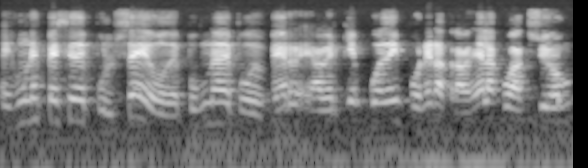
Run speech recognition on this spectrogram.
es una especie de pulseo, de pugna de poder, a ver quién puede imponer a través de la coacción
